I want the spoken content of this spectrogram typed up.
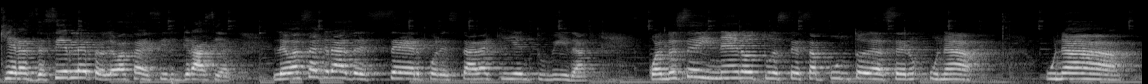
quieras decirle, pero le vas a decir gracias. Le vas a agradecer por estar aquí en tu vida. Cuando ese dinero tú estés a punto de hacer una, una,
